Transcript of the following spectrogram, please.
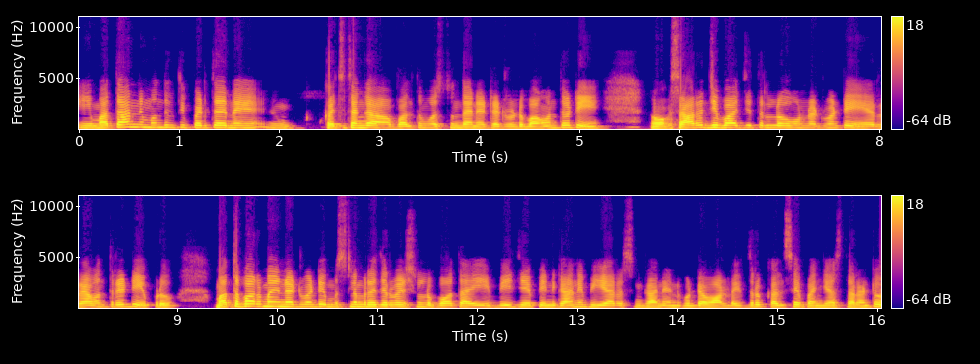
ఈ మతాన్ని ముందుకు తిప్పెడితేనే ఖచ్చితంగా ఫలితం వస్తుంది అనేటటువంటి భావంతో ఒక సారథ్య బాధ్యతల్లో ఉన్నటువంటి రేవంత్ రెడ్డి ఇప్పుడు మతపరమైనటువంటి ముస్లిం రిజర్వేషన్లు పోతాయి. బీజేపీని కానీ బీఆర్ఎస్ని కానీ అనుకుంటే వాళ్ళు ఇద్దరు కలిసే పనిచేస్తారంటూ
